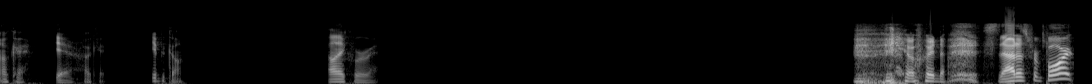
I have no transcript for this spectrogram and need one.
Okay. Yeah, okay. Keep it going. I like where we're at. Uh, status report?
